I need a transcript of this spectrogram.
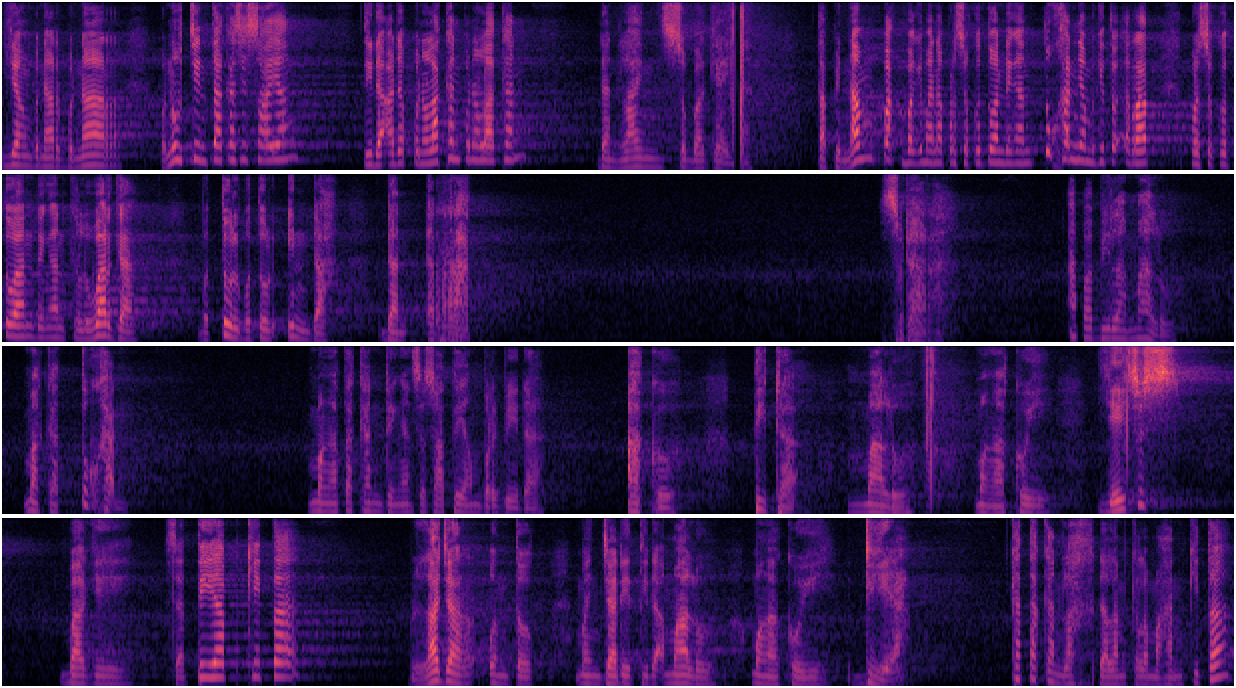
yang benar-benar penuh cinta kasih sayang, tidak ada penolakan-penolakan, dan lain sebagainya. Tapi nampak bagaimana persekutuan dengan Tuhan yang begitu erat, persekutuan dengan keluarga betul-betul indah dan erat. Saudara, apabila malu, maka Tuhan mengatakan dengan sesuatu yang berbeda, aku tidak malu mengakui Yesus bagi setiap kita belajar untuk menjadi tidak malu mengakui dia. Katakanlah dalam kelemahan kita,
